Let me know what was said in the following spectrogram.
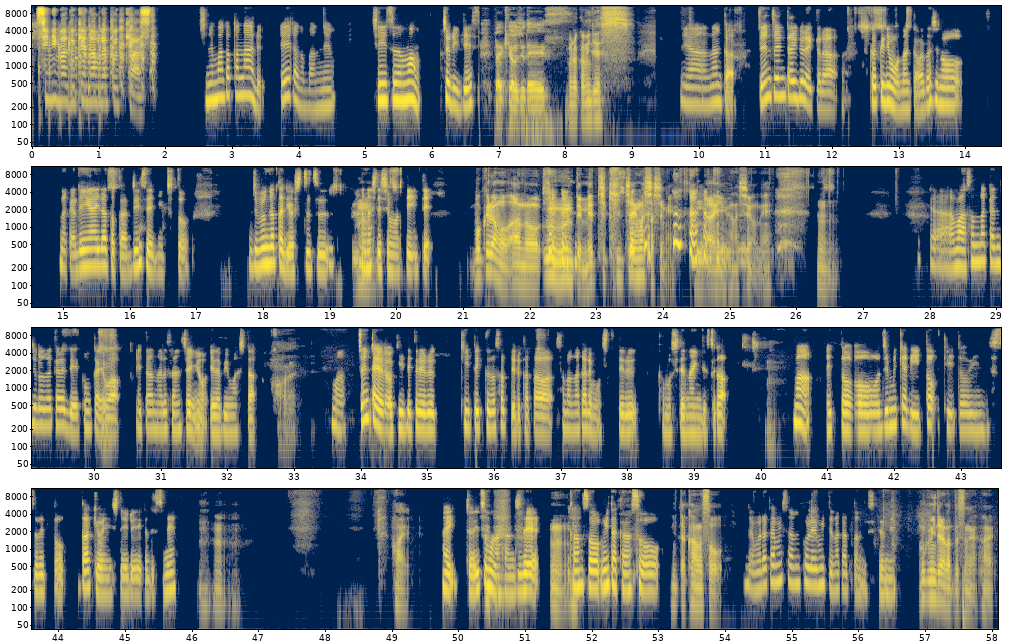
Cinéma de canard la podcast. シネマドカナール映画の晩年シーズン1チョリです。教授です。村上です。いやーなんか前々回ぐらいから企画にもなんか私のなんか恋愛だとか人生にちょっと自分語りをしつつ話してしまっていて。うん、僕らもあの、うんうんってめっちゃ聞いちゃいましたしね。ああいう話をね。うん。いやまあそんな感じの流れで今回はエターナルサンシャインを選びました。はい。まあ、前回を聞いてくれる、聞いてくださってる方は、その流れも知ってるかもしれないんですが、うん、まあ、えっと、ジム・キャリーとケイト・ウィンストレットが共演している映画ですね。うんうんうん。はい。はい。じゃあ、いつもな感じで、うん、感想、見た感想を。見た感想。じゃあ、村上さん、これ見てなかったんですよね。僕見てなかったですね。はい。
